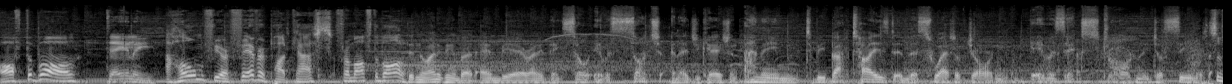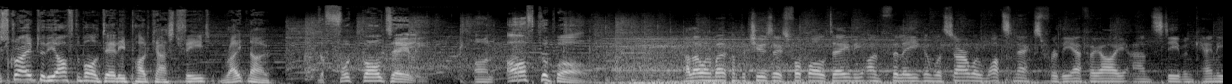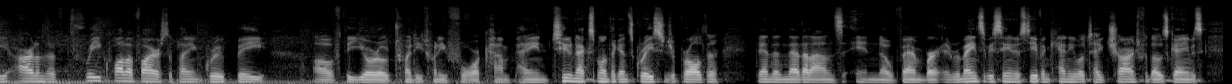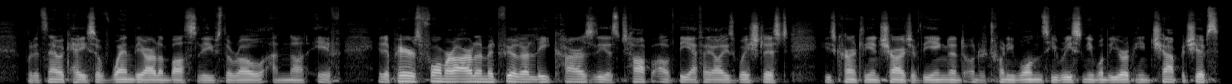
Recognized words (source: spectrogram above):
Off the Ball Daily. A home for your favourite podcasts from Off the Ball. Didn't know anything about NBA or anything, so it was such an education. I mean, to be baptised in the sweat of Jordan, it was extraordinary just seeing it. Subscribe to the Off the Ball Daily podcast feed right now. The Football Daily on Off the Ball. Hello and welcome to Tuesday's Football Daily. I'm Phil Egan. We'll start with what's next for the FAI and Stephen Kenny. Ireland have three qualifiers to play in Group B of the Euro 2024 campaign. Two next month against Greece and Gibraltar, then the Netherlands in November. It remains to be seen if Stephen Kenny will take charge for those games, but it's now a case of when the Ireland boss leaves the role and not if. It appears former Ireland midfielder Lee Carsley is top of the FAI's wish list. He's currently in charge of the England under 21s. He recently won the European Championships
